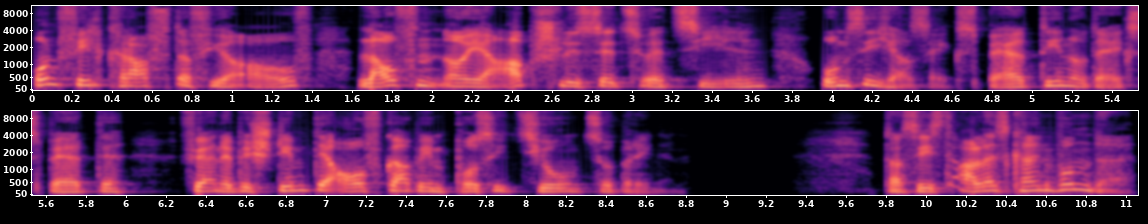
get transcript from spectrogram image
und viel Kraft dafür auf, laufend neue Abschlüsse zu erzielen, um sich als Expertin oder Experte für eine bestimmte Aufgabe in Position zu bringen. Das ist alles kein Wunder,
